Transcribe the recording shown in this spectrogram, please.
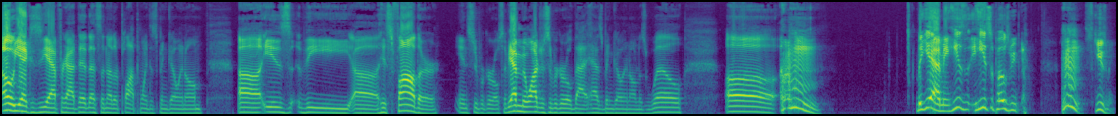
oh yeah, because yeah, I forgot that that's another plot point that's been going on. Uh, is the uh his father in Supergirl? So if you haven't been watching Supergirl, that has been going on as well. Uh, but yeah, I mean he's he's supposed to be. excuse me.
